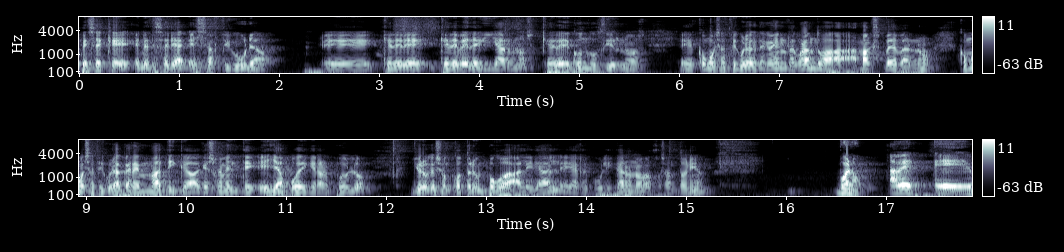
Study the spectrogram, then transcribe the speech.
¿Pensáis que es necesaria esa figura que, debe, que debe de guiarnos, que debe de conducirnos eh, como esa figura que también, recordando a, Max Weber, ¿no? Como esa figura carismática que solamente ella puede guiar al pueblo, yo creo que eso encontré un poco al ideal eh, republicano, ¿no, José Antonio? Bueno, a ver, eh,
